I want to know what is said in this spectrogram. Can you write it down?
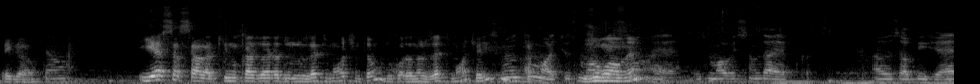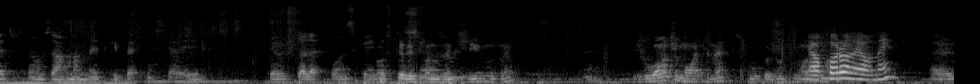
Legal. Então, E essa sala aqui, no caso, era do José Timote, então? Do coronel José Timote, é isso? João Timóteo, os João, né? são, é, os móveis são da época. Os objetos, tem os armamentos que pertencem a ele, tem os telefones que ainda Os telefones funcionam. antigos, né? João Timóteo, né? Desculpa, João Timóteo. É o coronel, né? É.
